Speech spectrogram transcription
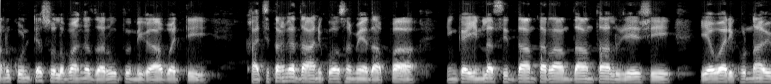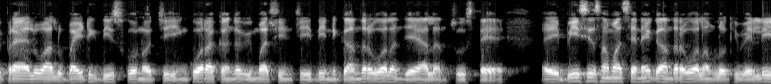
అనుకుంటే సులభంగా జరుగుతుంది కాబట్టి ఖచ్చితంగా దానికోసమే తప్ప ఇంకా ఇంట్లో సిద్ధాంత రాద్ధాంతాలు చేసి ఎవరికి ఉన్న అభిప్రాయాలు వాళ్ళు బయటికి తీసుకొని వచ్చి ఇంకో రకంగా విమర్శించి దీన్ని గందరగోళం చేయాలని చూస్తే ఈ బీసీ సమస్యనే గందరగోళంలోకి వెళ్ళి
